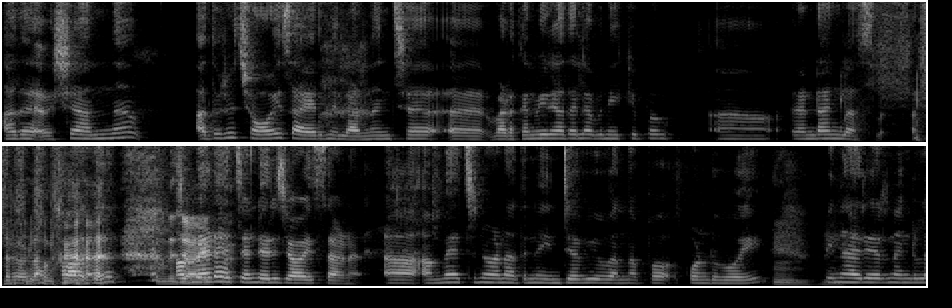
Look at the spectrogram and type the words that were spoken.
അതെ പക്ഷെ അന്ന് അതൊരു ചോയ്സ് ആയിരുന്നില്ല. അന്ന് വെച്ചാൽ വടക്കൻ വീരാതയിൽ അഭിനയിക്കിപ്പം ആ, രണ്ടാം ക്ലാസ്സിൽ. അത്രേ ഉള്ളൂ. അപ്പോൾ അത് അമ്മയുടെ അച്ഛന്റെ ഒരു ചോയ്സ് ആണ്. ആ, അമ്മയും അച്ഛനുമാണ് അതിന് ഇന്റർവ്യൂ വന്നപ്പോൾ കൊണ്ടുപോയി. പിന്നെ ഹരിഹരനെങ്കിൽ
